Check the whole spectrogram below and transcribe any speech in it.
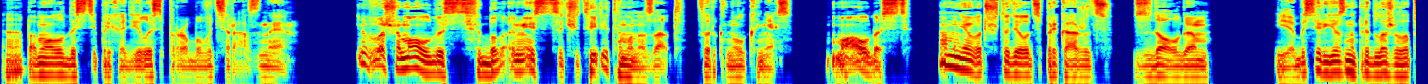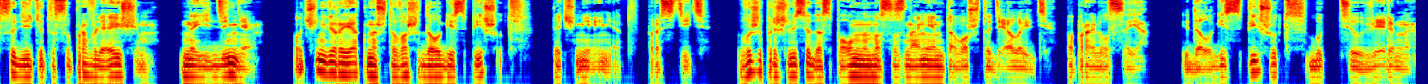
«А по молодости приходилось пробовать разное». «Ваша молодость была месяца четыре тому назад», — фыркнул князь. «Молодость. А мне вот что делать прикажете? С долгом». Я бы серьезно предложил обсудить это с управляющим. Наедине. Очень вероятно, что ваши долги спишут. Точнее, нет, простите. Вы же пришли сюда с полным осознанием того, что делаете, поправился я. И долги спишут, будьте уверены.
